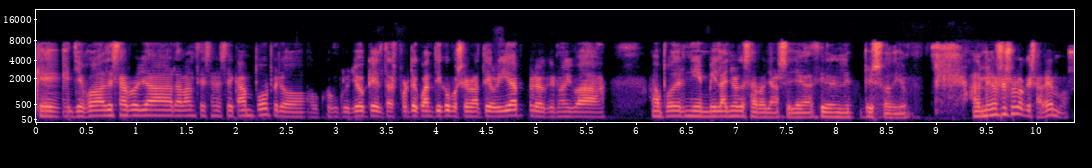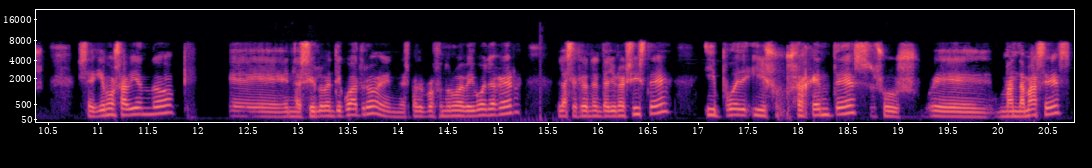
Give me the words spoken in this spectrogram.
que llegó a desarrollar avances en ese campo, pero concluyó que el transporte cuántico pues, era una teoría, pero que no iba a poder ni en mil años desarrollarse, llega a decir en el episodio. Al menos eso es lo que sabemos. Seguimos sabiendo que en el siglo XXIV, en Espacio Profundo 9 y Voyager, la sección 31 existe y, puede, y sus agentes, sus eh, mandamases,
